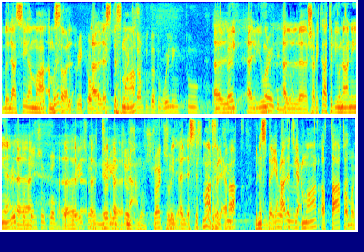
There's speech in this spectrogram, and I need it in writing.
بلا سيما مستوى الاستثمار الشركات اليونانية نعم تريد الاستثمار في العراق بالنسبة لإعادة الإعمار الطاقة uh,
